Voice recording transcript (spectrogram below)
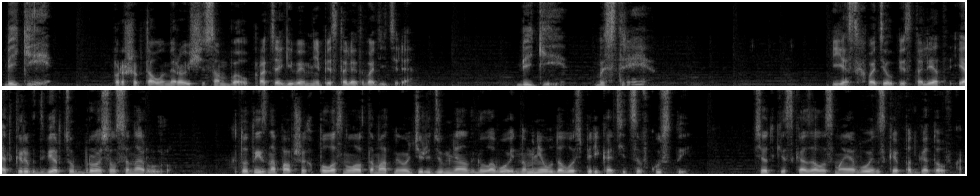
«Беги!» – прошептал умирающий Самвел, протягивая мне пистолет водителя. «Беги! Быстрее!» Я схватил пистолет и, открыв дверцу, бросился наружу. Кто-то из напавших полоснул автоматной очередью у меня над головой, но мне удалось перекатиться в кусты. Все-таки сказалась моя воинская подготовка.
